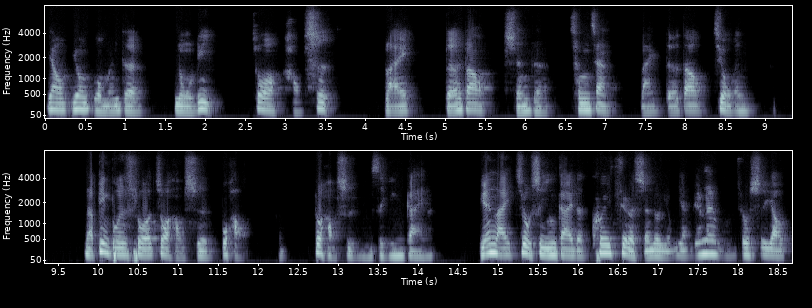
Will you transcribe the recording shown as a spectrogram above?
要用我们的努力做好事，来得到神的称赞，来得到救恩。那并不是说做好事不好，做好事我们是应该的，原来就是应该的。亏去了神的荣耀，原来我们就是要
